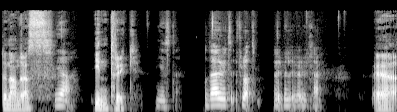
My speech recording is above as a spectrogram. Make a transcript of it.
den andras Ja, intryck. just det. Och där är vi, förlåt, vill du klar? Eh,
